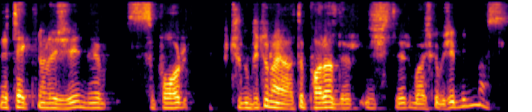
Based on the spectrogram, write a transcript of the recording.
Ne teknoloji, ne spor. Çünkü bütün hayatı paradır, iştir, başka bir şey bilmez.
